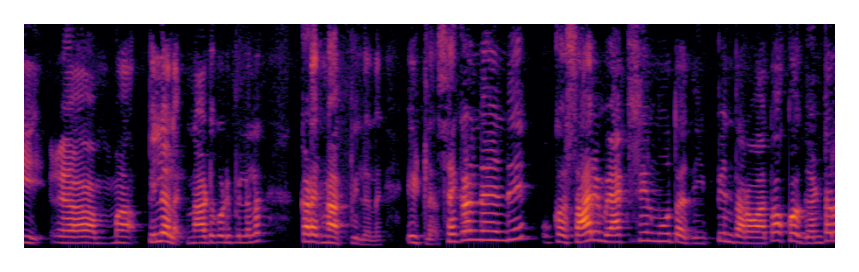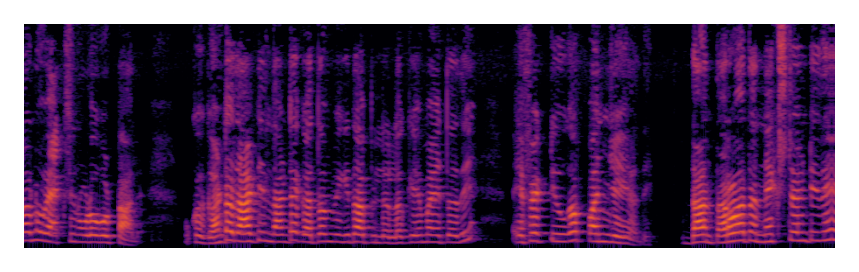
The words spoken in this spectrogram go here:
ఈ మా పిల్లలకి నాటుకోడి పిల్లలకు కడక్నాథ్ పిల్లలకి. ఇట్లా. సెకండ్ ఏంది? ఒకసారి వ్యాక్సిన్ మూత తిప్పిన తర్వాత ఒక గంటలను వ్యాక్సిన్ ఉడగొట్టాలి ఒక గంట దాటిందంటే గతం మిగతా పిల్లలకు ఏమవుతుంది ఎఫెక్టివ్గా పనిచేయదు. దాని తర్వాత నెక్స్ట్ ఏంటిది?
